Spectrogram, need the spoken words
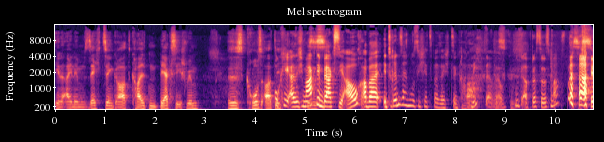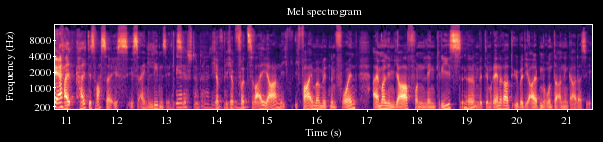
in einem 16 Grad kalten Bergsee schwimme das ist großartig. Okay, also ich mag den Bergsee auch, aber drin sein muss ich jetzt bei 16 Grad Ach, nicht. Aber gut ab, dass du das machst. Das ja. kalt, kaltes Wasser ist, ist ein Lebenselixier. Ja, das stimmt allerdings. Ich habe ich hab vor zwei Jahren, ich, ich fahre immer mit einem Freund einmal im Jahr von Lengries äh, mhm. äh, mit dem Rennrad über die Alpen runter an den Gardasee.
